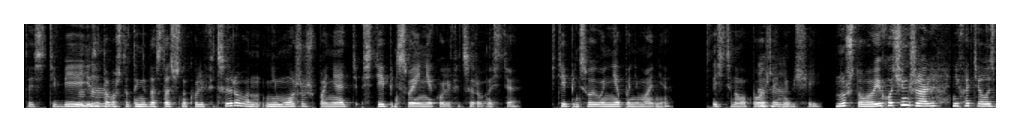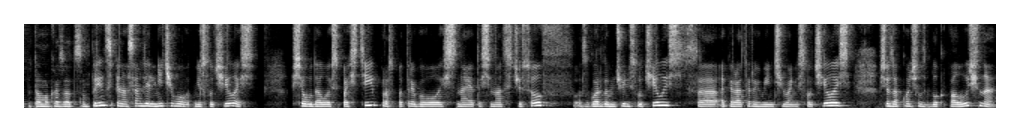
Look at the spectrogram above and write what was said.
То есть тебе uh-huh. из-за того, что ты недостаточно квалифицирован, не можешь понять степень своей неквалифицированности, степень своего непонимания истинного положения uh-huh. вещей. Ну что, их очень жаль, не хотелось бы там оказаться. В принципе, на самом деле ничего вот не случилось. Все удалось спасти, просто потребовалось на это 17 часов. С городом ничего не случилось, с операторами ничего не случилось. Все закончилось благополучно.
